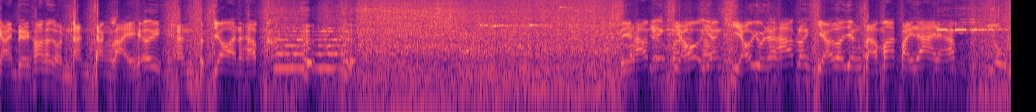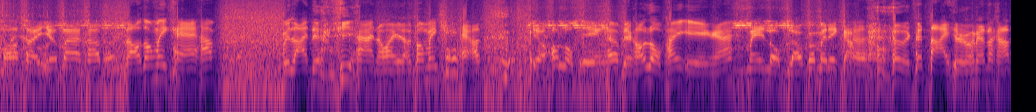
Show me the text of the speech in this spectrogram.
การเดินเข้าถนนอันจังไร เอ้ย อันสุดยอดนะครับ นี่ครับยังเขียวยังเขียวอยู่นะครับยังเขียวเรายังสามารถไปได้นะครับมอไซค์เยอะมากครับ เราต้องไม่แคร์ครับ เวลาเดินที่ฮานอยเราต้องไม่แคร์ครับเดี๋ยวเขาหลบเองครับเดี๋ยวเขาหลบให้เองนะไม่หลบเราก็ไม่ได้กลับครับเออก็ตายอยู่ตรงนั้นนะครับ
